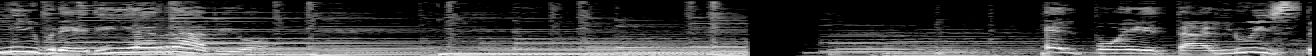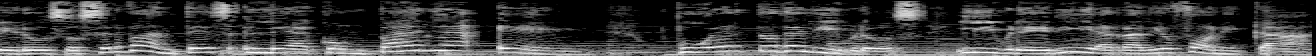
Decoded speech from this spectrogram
Librería Radio. El poeta Luis Peroso Cervantes le acompaña en Puerto de Libros, Librería Radiofónica,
